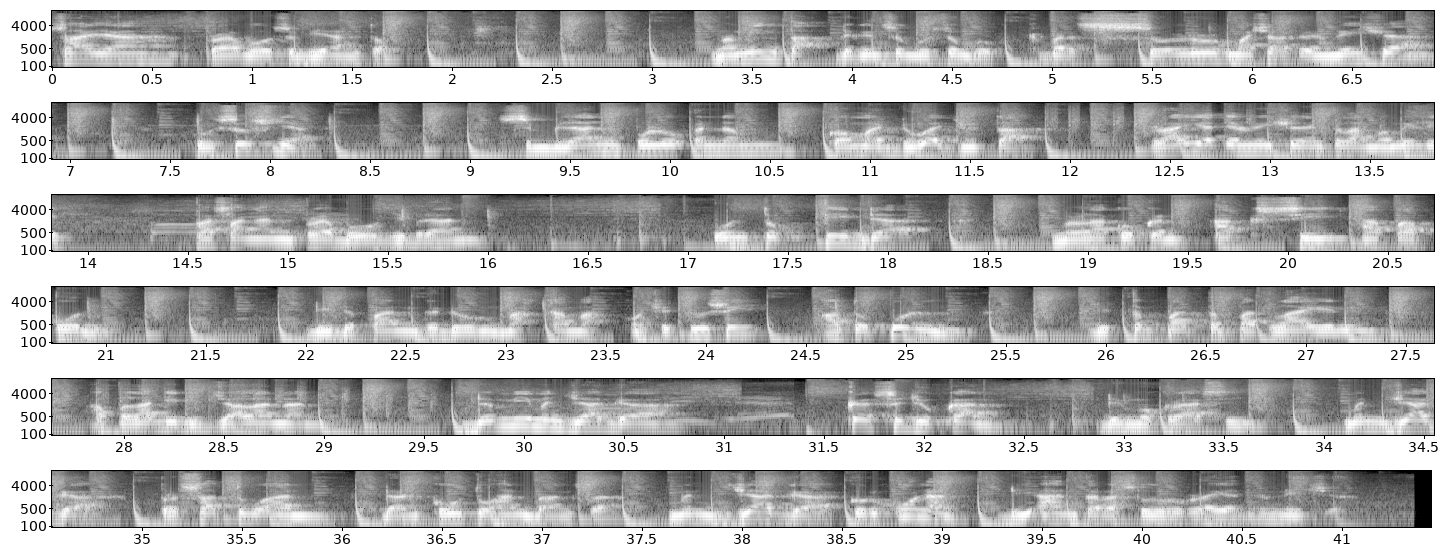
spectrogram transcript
saya Prabowo Subianto meminta dengan sungguh-sungguh kepada seluruh masyarakat Indonesia khususnya 96,2 juta rakyat Indonesia yang telah memilih pasangan Prabowo Gibran untuk tidak melakukan aksi apa pun di depan gedung Mahkamah Konstitusi ataupun di tempat-tempat lain apalagi di jalanan demi menjaga kesejukan demokrasi, menjaga persatuan dan keutuhan bangsa, menjaga kerukunan di antara seluruh rakyat Indonesia.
